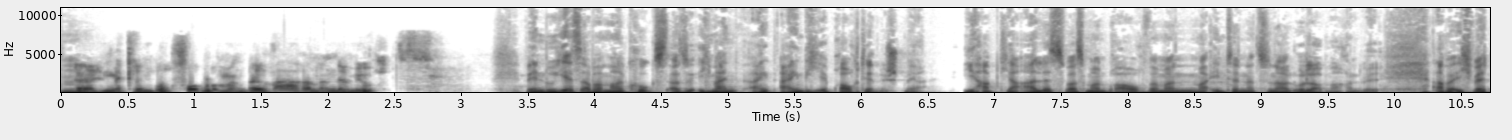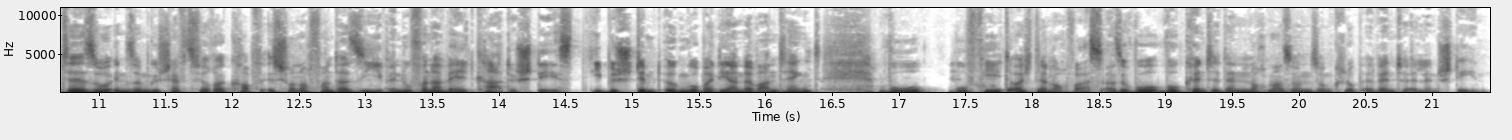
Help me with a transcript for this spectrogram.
mhm. Äh, in Mecklenburg-Vorpommern bei Waren an der Müritz. Wenn du jetzt aber mal guckst, also ich meine, eigentlich, ihr braucht ja nicht mehr. Ihr habt ja alles, was man braucht, wenn man mal international Urlaub machen will. Aber ich wette, so in so einem Geschäftsführerkopf ist schon noch Fantasie. Wenn du von einer Weltkarte stehst, die bestimmt irgendwo bei dir an der Wand hängt, wo, wo fehlt euch denn noch was? Also wo, wo könnte denn nochmal so ein, so ein Club eventuell entstehen?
